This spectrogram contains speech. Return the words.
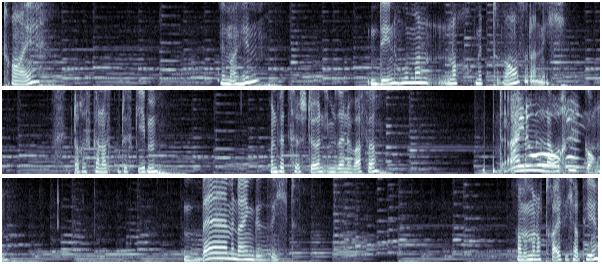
Drei. Immerhin. Den holen wir noch mit raus oder nicht? Doch es kann was Gutes geben. Und wir zerstören ihm seine Waffe. Mit einem lauten Gong. Bäm in dein Gesicht. Haben immer noch 30 HP.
